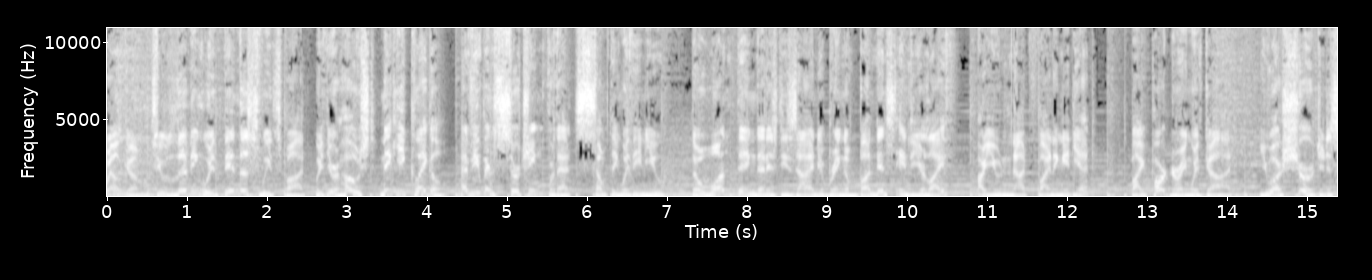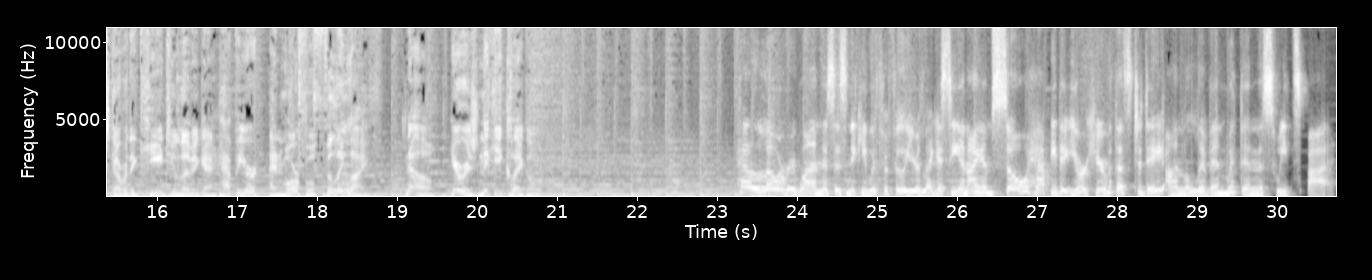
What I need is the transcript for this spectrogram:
Welcome to Living Within the Sweet Spot with your host, Nikki Klegel. Have you been searching for that something within you? The one thing that is designed to bring abundance into your life? Are you not finding it yet? By partnering with God, you are sure to discover the key to living a happier and more fulfilling life. Now, here is Nikki Klegel. Hello, everyone. This is Nikki with Fulfill Your Legacy, and I am so happy that you are here with us today on the Living Within the Sweet Spot.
